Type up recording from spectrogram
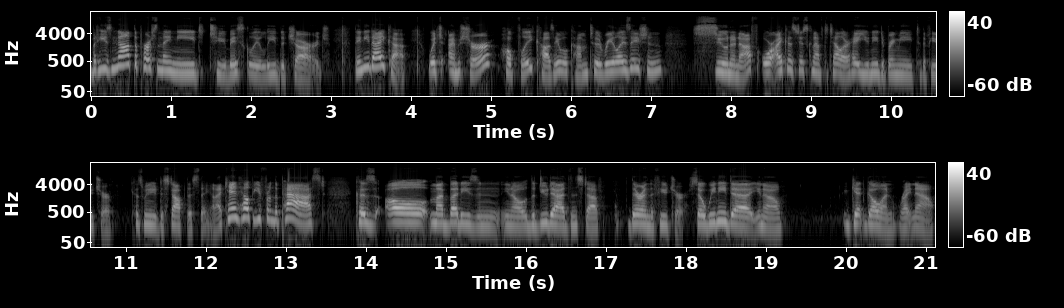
but he's not the person they need to basically lead the charge. They need Aika, which I'm sure, hopefully, Kaze will come to the realization soon enough, or Aika's just gonna have to tell her, hey, you need to bring me to the future because we need to stop this thing. And I can't help you from the past because all my buddies and, you know, the doodads and stuff, they're in the future. So we need to, you know, get going right now.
